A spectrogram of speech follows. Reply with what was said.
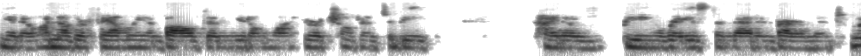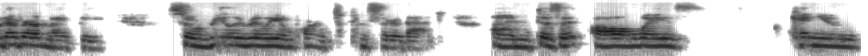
you know, another family involved and you don't want your children to be kind of being raised in that environment, whatever it might be. So, really, really important to consider that. Um, does it always, can you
